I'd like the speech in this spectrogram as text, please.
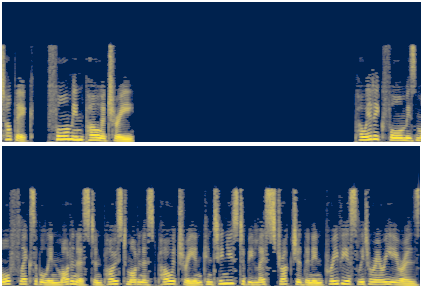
Topic: Form in poetry. Poetic form is more flexible in modernist and postmodernist poetry and continues to be less structured than in previous literary eras.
